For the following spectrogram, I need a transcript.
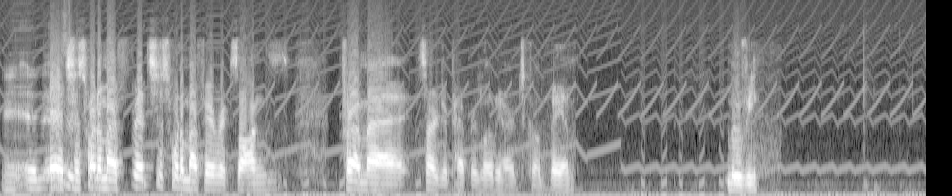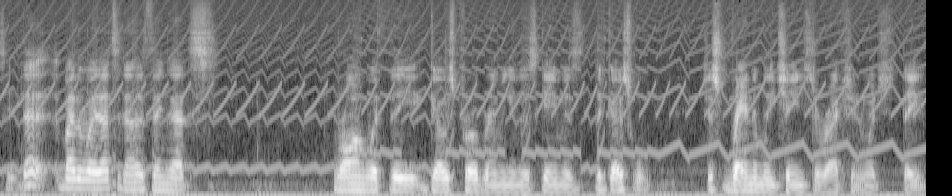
and, and Yeah, it's just one of my it's just one of my favorite songs from uh, Sergeant Pepper's Lonely Hearts Club Band movie. See, that, by the way, that's another thing that's wrong with the ghost programming in this game is the ghost will just randomly change direction, which they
